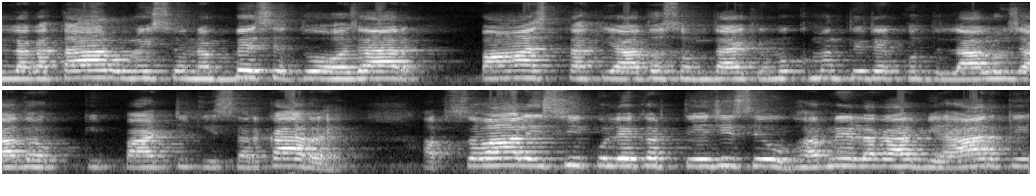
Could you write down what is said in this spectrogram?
लगातार 1990 से 2005 तक यादव समुदाय के मुख्यमंत्री रहे खुद लालू यादव की पार्टी की सरकार रहे। अब सवाल इसी को लेकर तेज़ी से उभरने लगा है बिहार की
